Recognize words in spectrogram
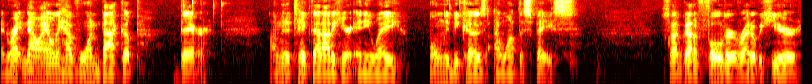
And right now I only have one backup there. I'm going to take that out of here anyway, only because I want the space. So I've got a folder right over here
